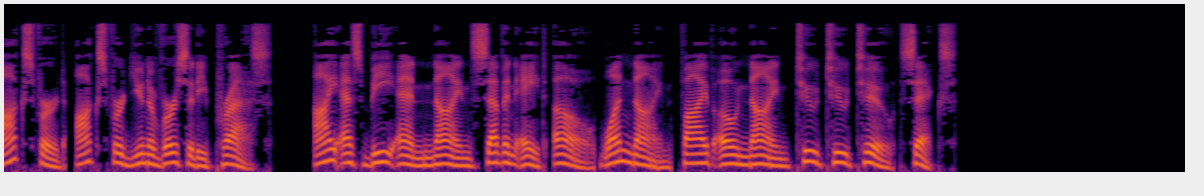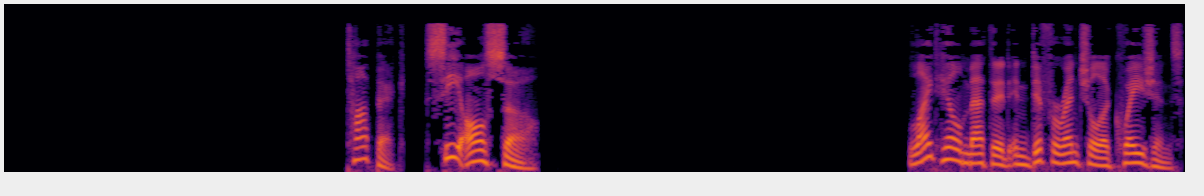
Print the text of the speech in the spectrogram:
Oxford, Oxford University Press. ISBN 978-0-19-509222-6. Topic. See also Lighthill method in differential equations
